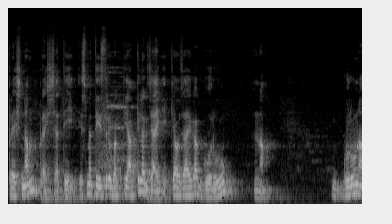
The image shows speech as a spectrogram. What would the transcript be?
प्रश्नम प्रश्यति इसमें तीसरी व्यक्ति आपकी लग जाएगी। क्या हो जाएगा? गुरु ना। गुरु ना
